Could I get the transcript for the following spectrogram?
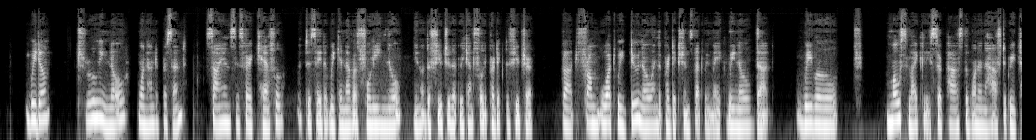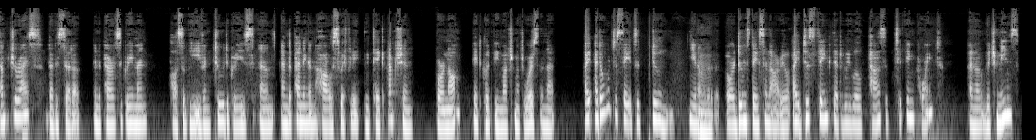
we don't truly know 100%. Science is very careful to say that we can never fully know, you know, the future, that we can't fully predict the future. But from what we do know and the predictions that we make, we know that we will most likely surpass the one and a half degree temperature rise that is set up in the Paris Agreement, possibly even two degrees. Um, and depending on how swiftly we take action or not, it could be much, much worse than that. I, I don't want to say it's a doom, you know, mm-hmm. or doomsday scenario. I just think that we will pass a tipping point, uh, which means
